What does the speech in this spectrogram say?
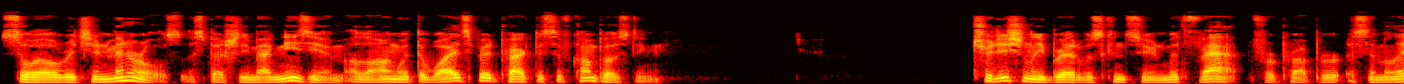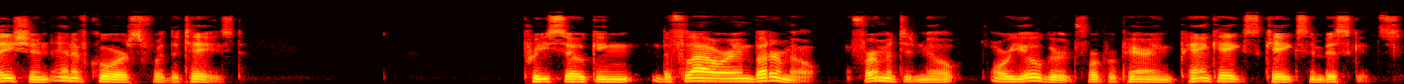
Soil rich in minerals, especially magnesium, along with the widespread practice of composting. Traditionally bread was consumed with fat for proper assimilation and of course for the taste. Pre-soaking the flour in buttermilk, fermented milk, or yogurt for preparing pancakes, cakes, and biscuits.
